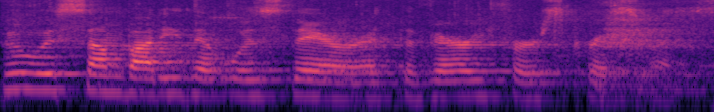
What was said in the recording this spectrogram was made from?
Who was somebody that was there at the very first Christmas?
